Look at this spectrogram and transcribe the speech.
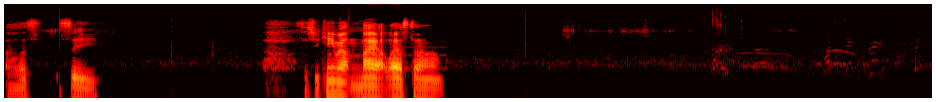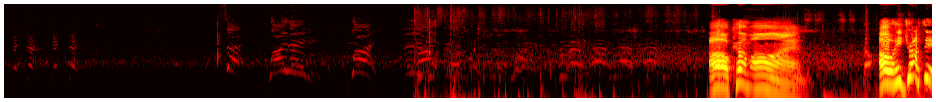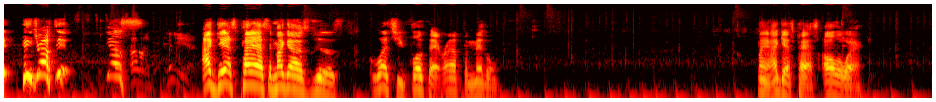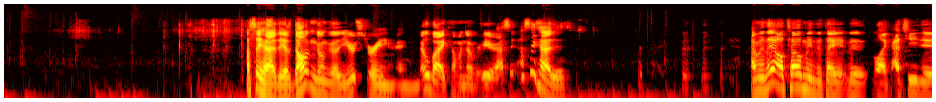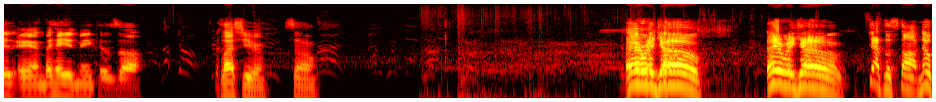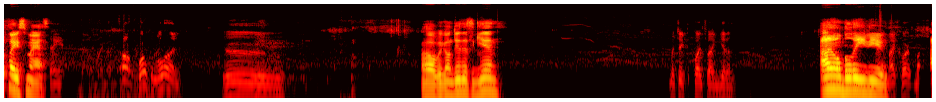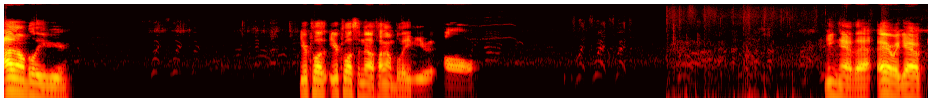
Oh, let's see. So she came out in that last time. Oh, come on. Oh, he dropped it. He dropped it. Yes. Oh! I guess pass, and my guys just let you float that right up the middle. Man, I guess pass all the way. I see how it is. Dalton gonna go to your stream and nobody coming over here. I see. I see how it is. I mean, they all told me that they that, like I cheated and they hated me because uh, last year. So there we go. There we go. Got the stop. No face mask. Oh, fourth and one. Oh, we're gonna do this again. I'm gonna take the points so I can get them. I don't believe you. My court. My, I don't believe you. You're close. You're close enough. I don't believe you at all. You can have that. There we go.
